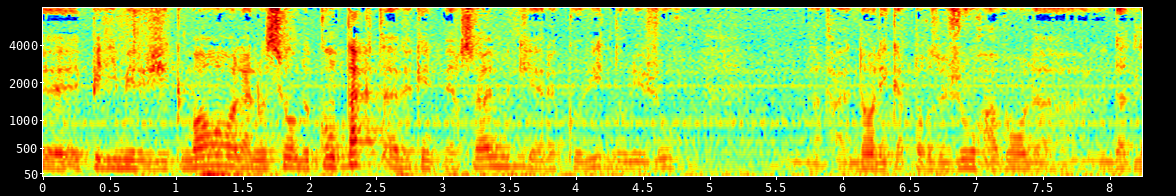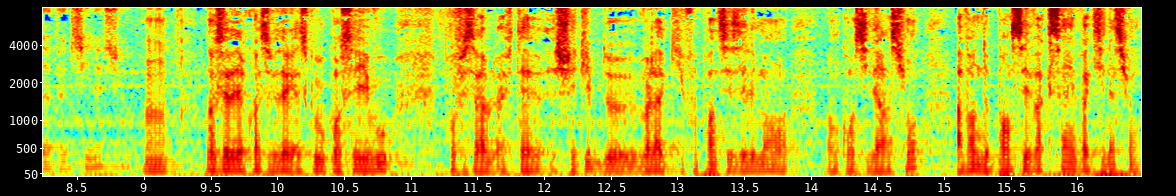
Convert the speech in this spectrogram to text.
épidémiologiquement la notion de contact avec une personne qui a la Covid dans les jours dans les 14 jours avant la date de la vaccination. Hum. Donc ça veut dire quoi? Ça veut dire est-ce que vous conseillez vous, professeur équipe, de voilà qu'il faut prendre ces éléments en, considération avant de penser vaccin et vaccination?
